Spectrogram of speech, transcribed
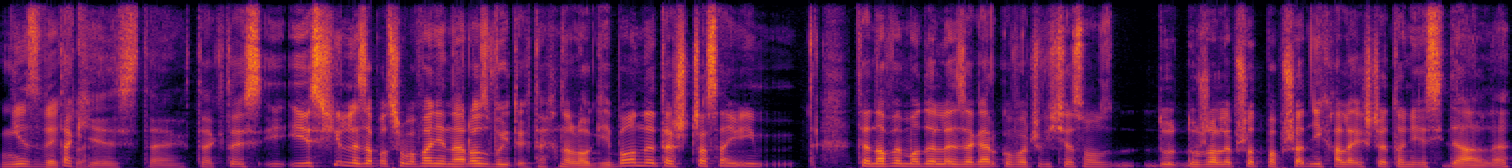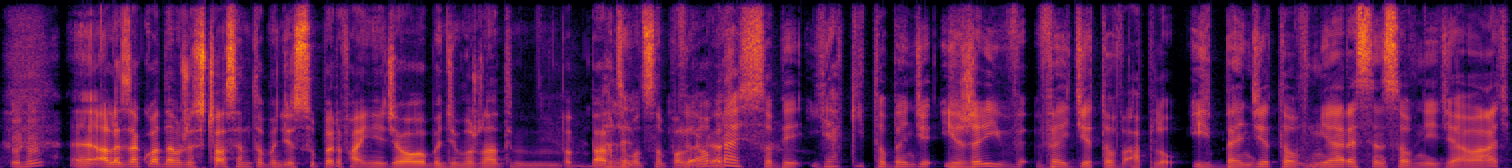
Niezwykle. Tak jest, tak, tak. To jest, i jest silne zapotrzebowanie na rozwój tych technologii, bo one też czasami, te nowe modele zegarków oczywiście są du dużo lepsze od poprzednich, ale jeszcze to nie jest idealne. Mhm. E, Ale zakładam, że z czasem to będzie super fajnie działało, będzie można na tym ba- bardzo Ale mocno polegać. Wyobraź sobie, jaki to będzie, jeżeli wejdzie to w Apple'u i będzie to w Mhm. miarę sensownie działać.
